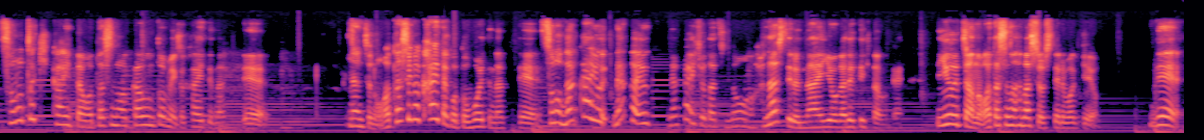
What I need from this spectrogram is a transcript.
その時書いた私のアカウント名が書いてなくてなんていうの私が書いたこと覚えてなくてその仲よ仲よ仲いい人たちの話してる内容が出てきたのねでゆうちゃんの私の話をしてるわけよ。で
